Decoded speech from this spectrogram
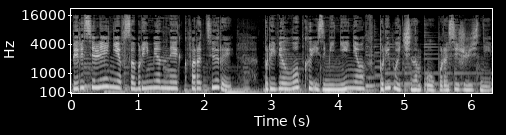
Переселение в современные квартиры привело к изменениям в привычном образе жизни.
